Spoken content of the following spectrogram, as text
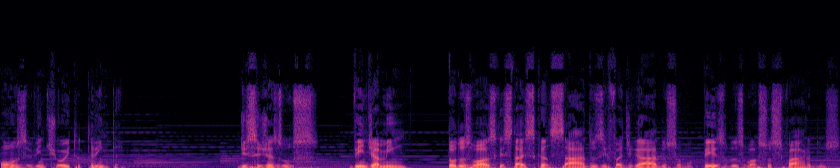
11, 28, 30. Disse Jesus: Vinde a mim, todos vós que estáis cansados e fadigados sob o peso dos vossos fardos,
